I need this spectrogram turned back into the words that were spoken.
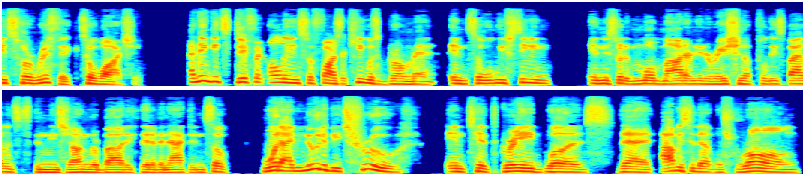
it's horrific to watch it. I think it's different only insofar as like he was a grown man. And so what we've seen in this sort of more modern iteration of police violence, it's been these younger bodies that have enacted. And so what I knew to be true in 10th grade was that obviously that was wrong,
